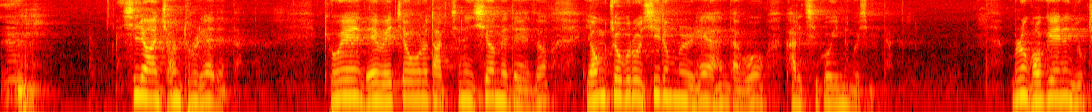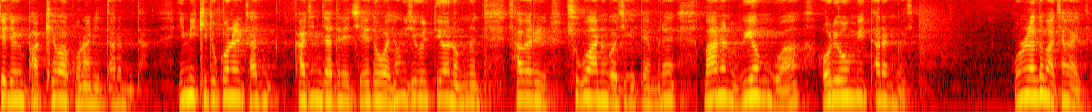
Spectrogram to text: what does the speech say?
신령한 전투를 해야 된다. 교회 내외적으로 닥치는 시험에 대해서 영적으로 씨름을 해야 한다고 가르치고 있는 것입니다. 물론 거기에는 육체적인 박해와 고난이 따릅니다. 이미 기득권을 가진 자들의 제도와 형식을 뛰어넘는 사회를 추구하는 것이기 때문에 많은 위험과 어려움이 따르는 것입니다. 오늘날도 마찬가지죠.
